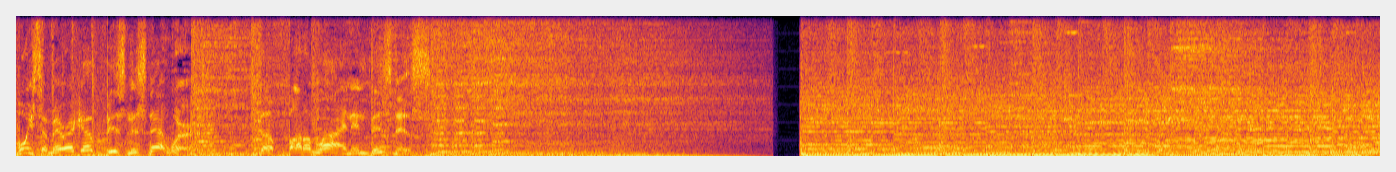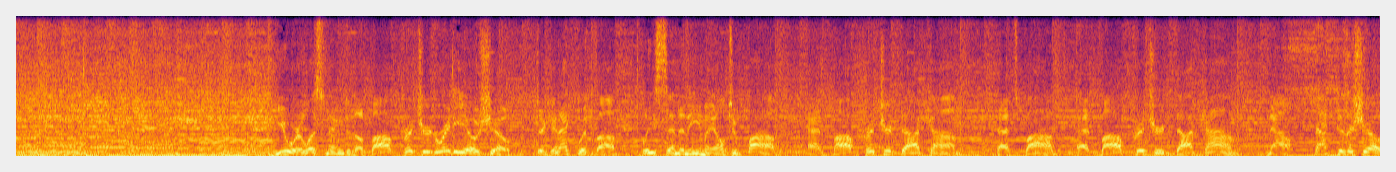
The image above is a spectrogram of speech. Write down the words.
Voice America Business Network, the bottom line in business. Listening to the Bob Pritchard Radio Show. To connect with Bob, please send an email to bob at bobpritchard.com. That's bob at bobpritchard.com. Now, back to the show.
